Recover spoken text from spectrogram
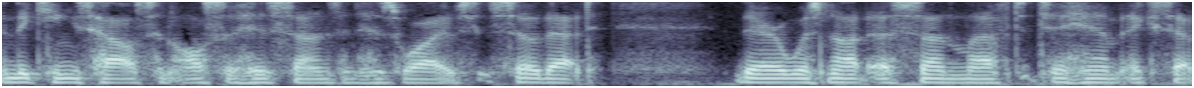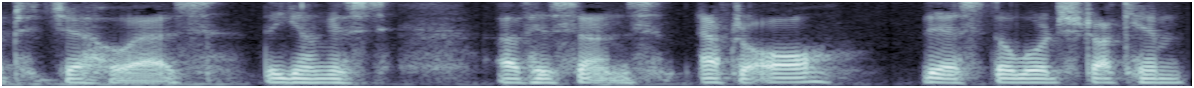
in the king's house, and also his sons and his wives, so that there was not a son left to him except Jehoaz, the youngest of his sons. After all this, the Lord struck him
